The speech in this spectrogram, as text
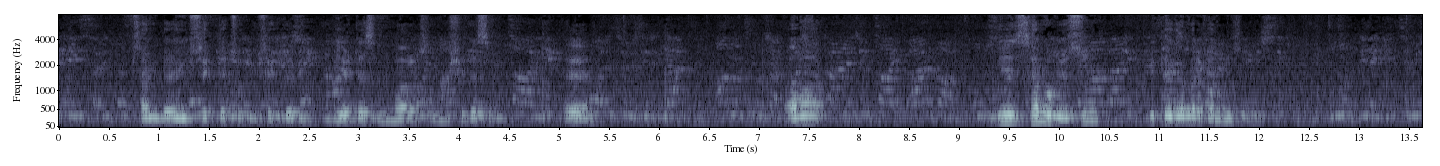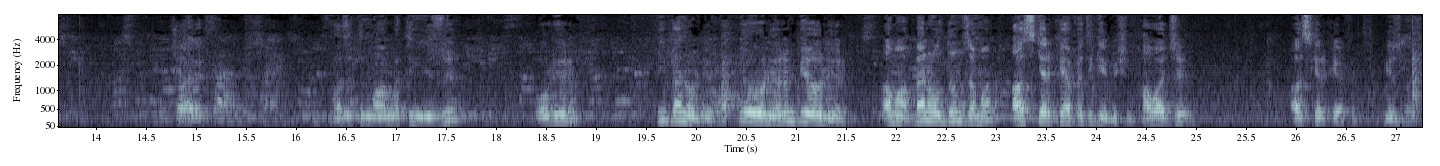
sen böyle yüksekte çok yüksekte bir, bir yerdesin, bir mağara gibi bir şeydesin. E ama bir sen oluyorsun, bir peygamber efendimiz oluyorsun. Yani Hazreti Muhammed'in yüzü oluyorum, bir ben oluyorum. Bir o oluyorum, bir o oluyorum. Ama ben olduğum zaman asker kıyafeti giymişim. Havacı asker kıyafeti, yüzbaşı.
